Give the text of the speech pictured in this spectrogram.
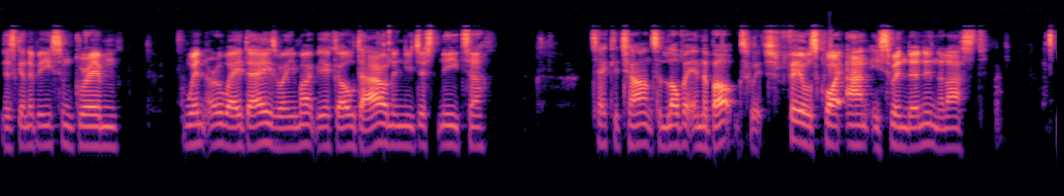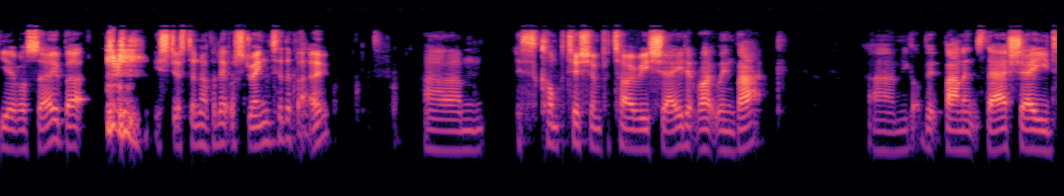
there's going to be some grim winter away days where you might be a goal down and you just need to take a chance and lob it in the box, which feels quite anti Swindon in the last year or so, but it's just another little string to the bow. Um, it's competition for Tyrese Shade at right wing back. Um, you got a bit balanced there. Shade,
